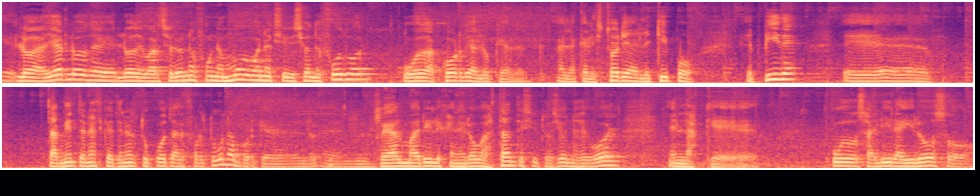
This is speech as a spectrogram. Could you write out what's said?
eh, lo de ayer, lo de, lo de Barcelona fue una muy buena exhibición de fútbol, jugó de acorde a lo que a la, que la historia del equipo eh, pide. Eh, también tenés que tener tu cuota de fortuna porque el, Real Madrid le generó bastantes situaciones de gol en las que pudo salir airoso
